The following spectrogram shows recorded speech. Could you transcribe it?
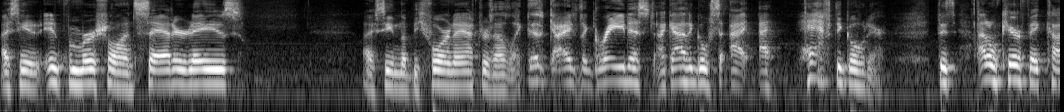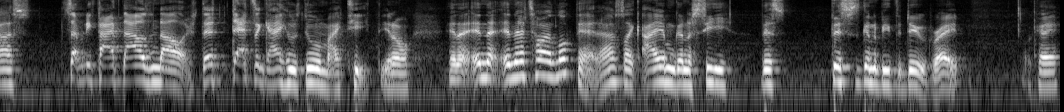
I seen an infomercial on Saturdays. I seen the before and afters. I was like, this guy's the greatest. I gotta go. I I have to go there. This I don't care if it costs seventy five thousand dollars. That that's a guy who's doing my teeth. You know and I, and and that's how I looked at it. I was like, I am gonna see this. This is gonna be the dude, right? Okay.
